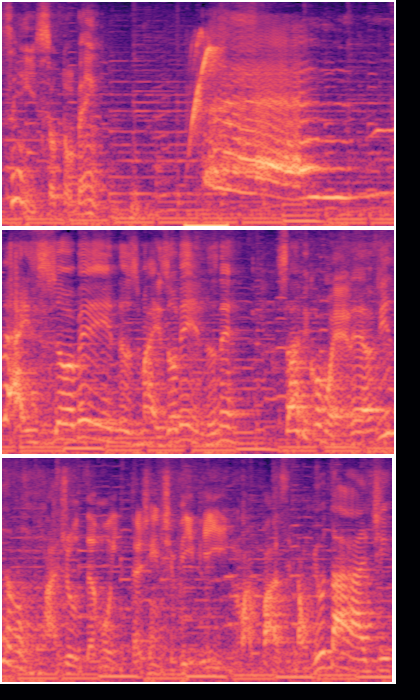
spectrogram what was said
sim, se eu tô bem? É, mais ou menos, mais ou menos, né? Sabe como é, né? A vida não ajuda muito, a gente vive numa fase da humildade,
